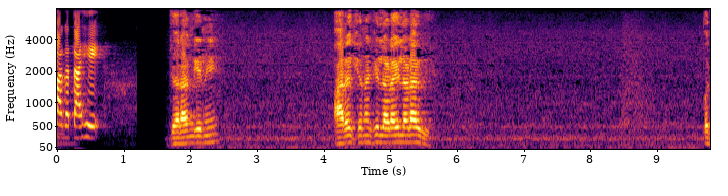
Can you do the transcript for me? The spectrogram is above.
स्वागत आहे. जरांगेने आरक्षणाची लढाई लढावी. पण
